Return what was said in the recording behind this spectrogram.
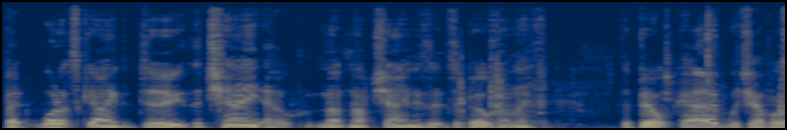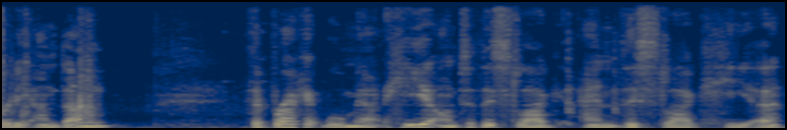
But what it's going to do, the chain, oh, not, not chain, is it? It's a belt on this. The belt guard, which I've already undone. The bracket will mount here onto this lug and this lug here.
